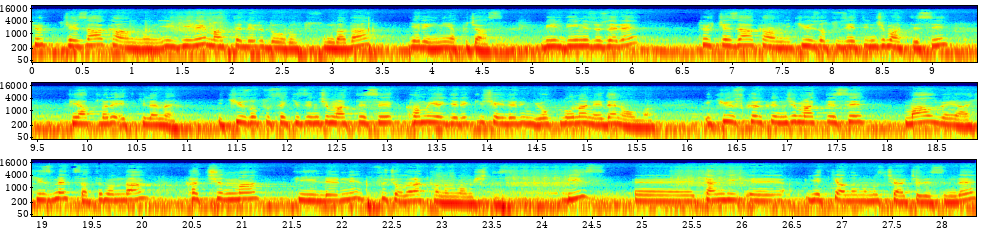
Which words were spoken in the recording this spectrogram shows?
Türk Ceza Kanunu'nun ilgili maddeleri doğrultusunda da gereğini yapacağız. Bildiğiniz üzere Türk Ceza Kanunu 237. maddesi fiyatları etkileme. 238. maddesi kamuya gerekli şeylerin yokluğuna neden olma. 240. maddesi mal veya hizmet satımından kaçınma fiillerini suç olarak tanımlamıştır. Biz e, kendi e, yetki alanımız çerçevesinde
